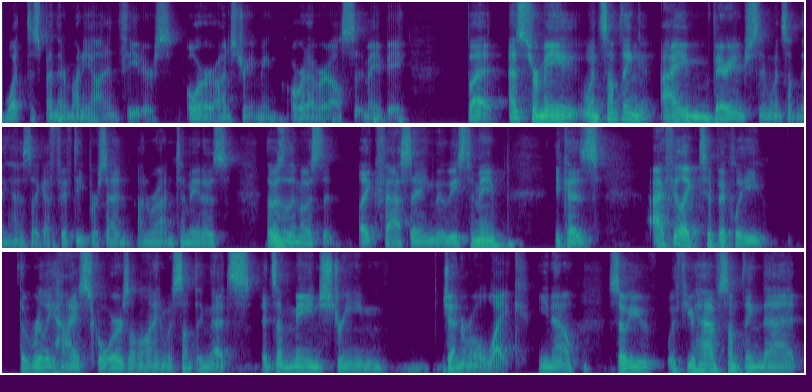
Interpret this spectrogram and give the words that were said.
what to spend their money on in theaters or on streaming or whatever else it may be. But as for me, when something I'm very interested in when something has like a 50% on Rotten Tomatoes, those are the most like fascinating movies to me because I feel like typically the really high scores align with something that's it's a mainstream general like, you know. So you if you have something that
